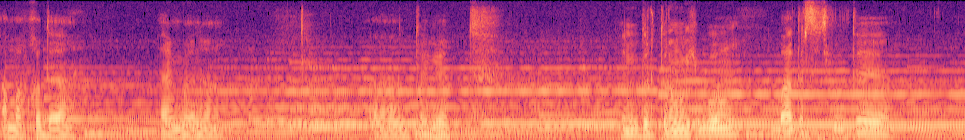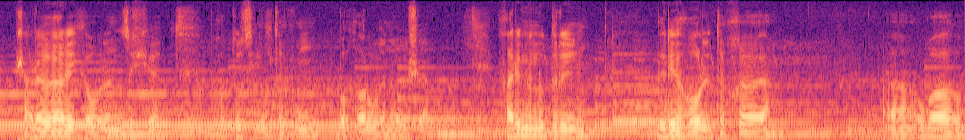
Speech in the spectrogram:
Амап қыда хәм бәні. Тегет, индір тұрын ұхи бұң, бадыр сетілді, шарығар екі орын зүхет, хату сигилте хүн бохор харин нудрин гри хорите ха вал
